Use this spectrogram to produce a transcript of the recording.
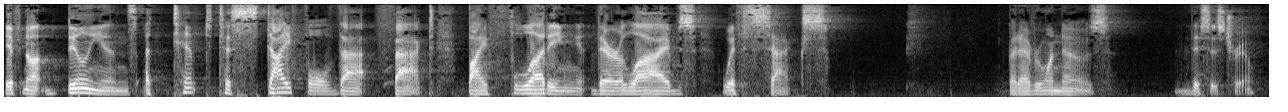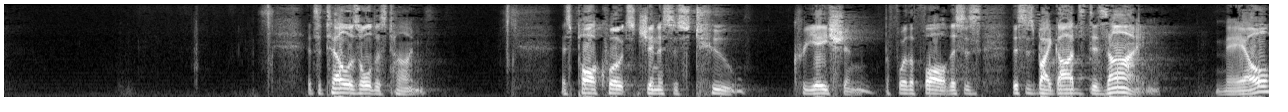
if not billions, attempt to stifle that fact by flooding their lives with sex. But everyone knows this is true. It's a tale as old as time. As Paul quotes Genesis 2, creation before the fall, this is, this is by God's design. Male,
